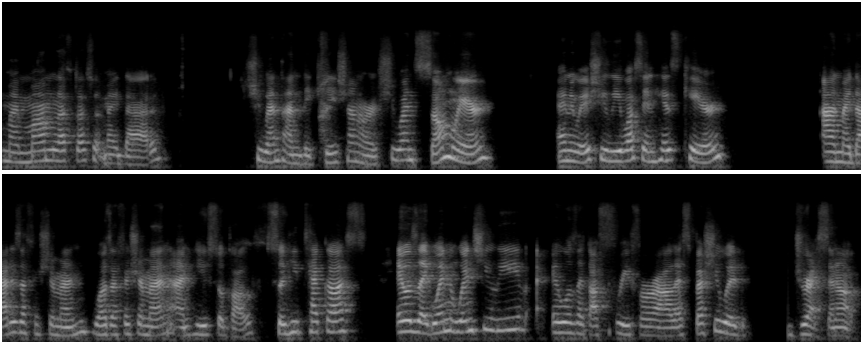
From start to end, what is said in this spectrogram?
my mom left us with my dad. She went on vacation or she went somewhere. Anyway, she leave us in his care. And my dad is a fisherman, was a fisherman, and he used to golf. So he take us. It was like when when she leave, it was like a free for all, especially with dressing up.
